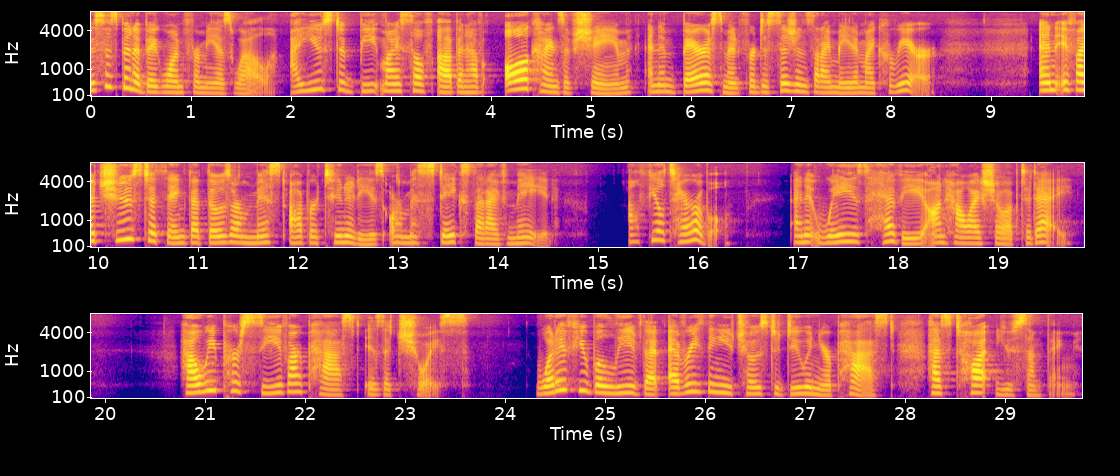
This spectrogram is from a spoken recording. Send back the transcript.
This has been a big one for me as well. I used to beat myself up and have all kinds of shame and embarrassment for decisions that I made in my career. And if I choose to think that those are missed opportunities or mistakes that I've made, I'll feel terrible. And it weighs heavy on how I show up today. How we perceive our past is a choice. What if you believe that everything you chose to do in your past has taught you something?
